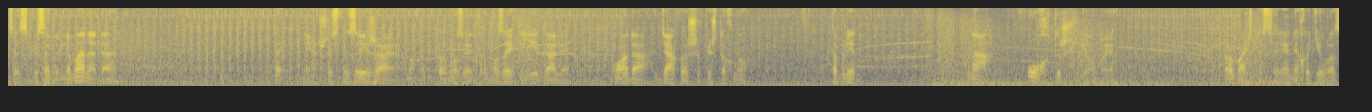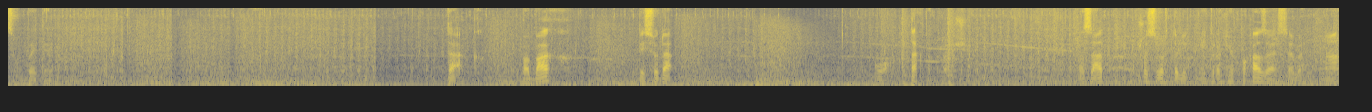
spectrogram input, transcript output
Це спеціально для мене, да? Та ні, щось не заїжджає. Ну ка тормози, тормози і далі. О, да, дякую, що підштовхнув. Та блін. На. Ох ти ж йомаю. Пробачте, я не хотів вас вбити. Так. Бабах. Іди сюди. О, так так краще. Назад. Щось вертоліт мені трохи показує себе. На.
